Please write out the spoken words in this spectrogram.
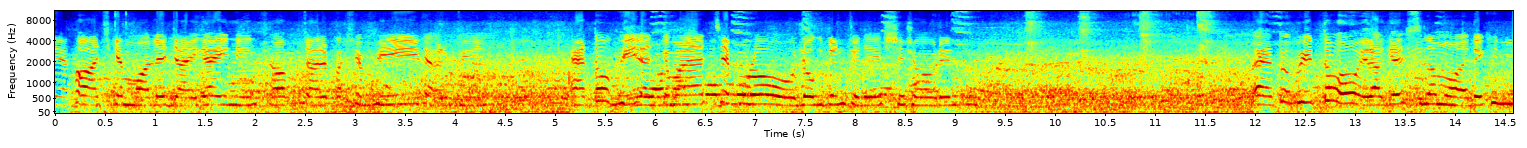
দেখো, আজকে মলে জায়গাই নেই। সব চারপাশে ভিড় আর ভিড়। এত ভিড় আজকে মনে হচ্ছে পুরো লোকজন চলে এসছে শহরের এত ভিড় তো এর আগে এসেছিলাম দেখিনি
